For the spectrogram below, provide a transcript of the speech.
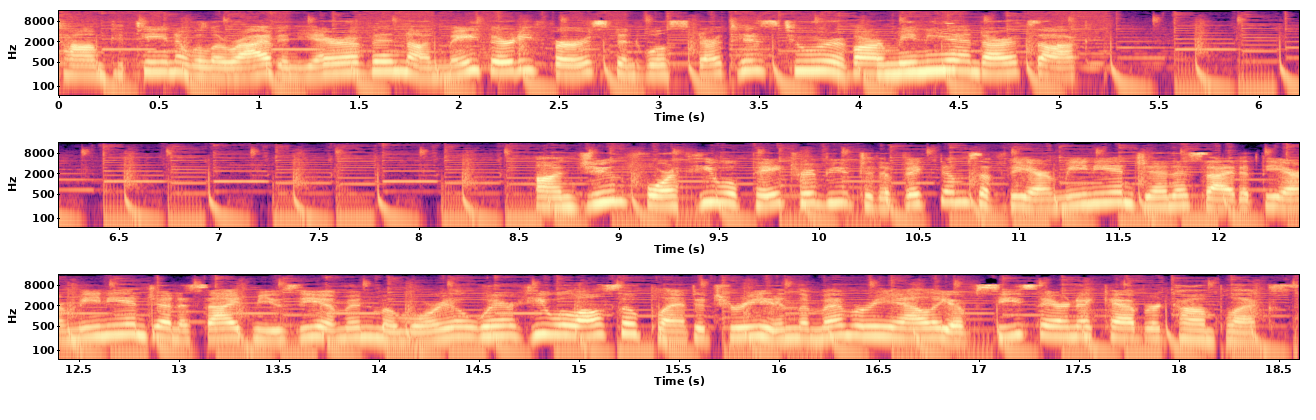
Tom Catena will arrive in Yerevan on May 31st and will start his tour of Armenia and Artsakh. On June 4 he will pay tribute to the victims of the Armenian Genocide at the Armenian Genocide Museum and Memorial where he will also plant a tree in the memory alley of Tsitsernakaberd Complex.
